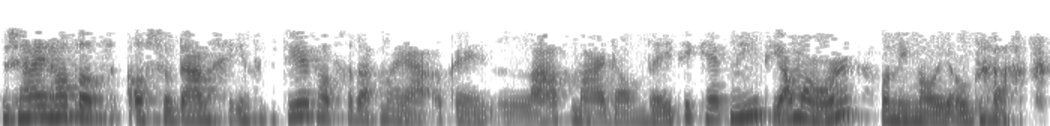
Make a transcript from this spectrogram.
Dus hij had dat als zodanig geïnterpreteerd, had gedacht, nou ja, oké, okay, laat maar, dan weet ik het niet. Jammer hoor, van die mooie opdracht.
